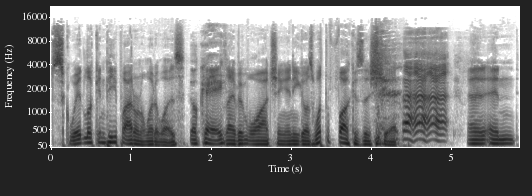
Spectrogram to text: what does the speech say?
squid looking people. I don't know what it was. Okay. I've been watching, and he goes, "What the fuck is this shit?" and and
